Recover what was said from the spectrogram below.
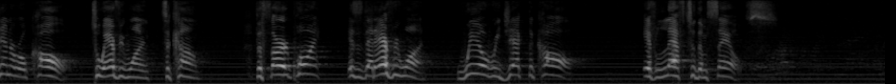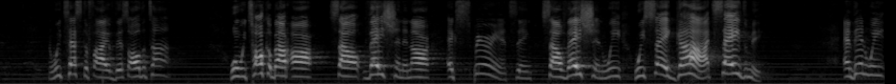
general call to everyone to come. The third point is, that everyone will reject the call if left to themselves. And we testify of this all the time. When we talk about our salvation and our experiencing salvation, we, we say, God saved me and then we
